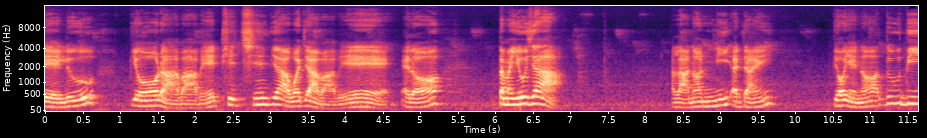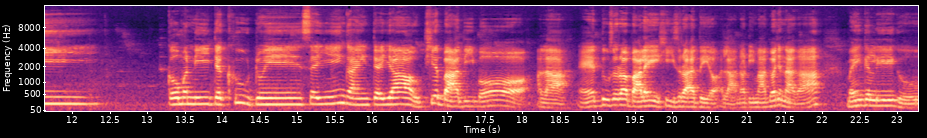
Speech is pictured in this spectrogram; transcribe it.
တယ်လို့ပြောတာပါပဲဖြစ်ချင်းပြဝတ်ကြပါပဲအဲ့တော့တမယိုးကြဟလာနော်နီးအတိုင်း ပြောရင်တော့သူသည်ကုမ္ပဏီတစ်ခုတွင်စရင်ကင်တယောက်ဖြစ်ပါသည်ပေါ့ဟလားအဲသူဆိုတော့ဗာလဲဟီဆိုတော့အသေးရောဟလားเนาะဒီမှာပြောချင်တာကမိန်းကလေးကို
